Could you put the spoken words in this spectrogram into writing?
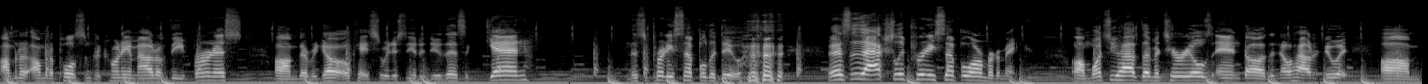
I'm gonna I'm gonna pull some draconium out of the furnace. Um, there we go. Okay, so we just need to do this again. This is pretty simple to do. this is actually pretty simple armor to make. Um, once you have the materials and uh, the know-how to do it, um,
